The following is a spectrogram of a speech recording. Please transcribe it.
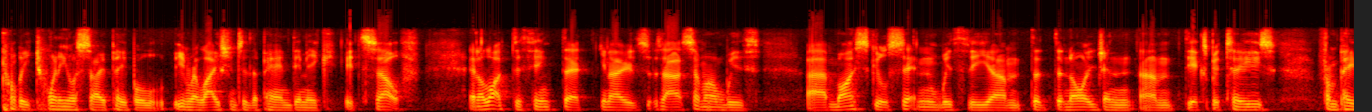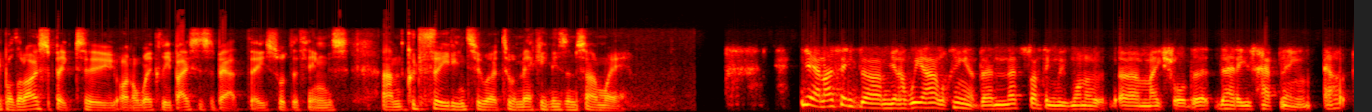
probably twenty or so people in relation to the pandemic itself, and I like to think that you know uh, someone with uh, my skill set and with the, um, the the knowledge and um, the expertise from people that I speak to on a weekly basis about these sorts of things um, could feed into a to a mechanism somewhere. Yeah, and I think um, you know we are looking at that, and that's something we want to uh, make sure that that is happening out.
